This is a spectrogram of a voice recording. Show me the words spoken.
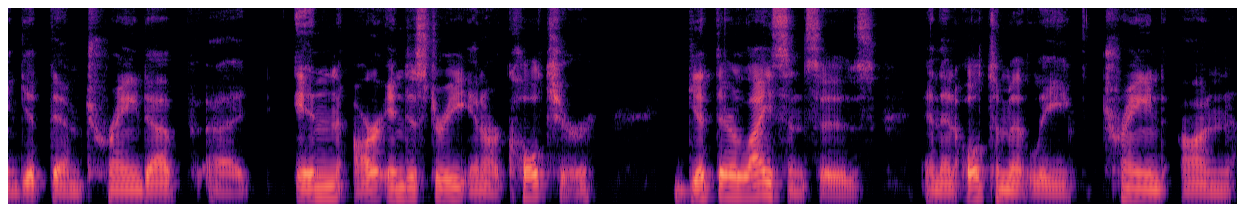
and get them trained up uh, in our industry, in our culture, get their licenses, and then ultimately trained on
